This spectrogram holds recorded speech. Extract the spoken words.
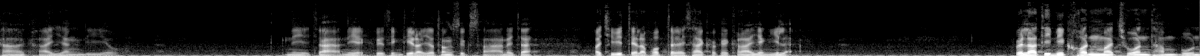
ค้าขายอย่างเดียว นี่จ้านี่คือสิ่งที่เราจะต้องศึกษานะจ๊ะเพราะชีวิตแต่ละภพแต่ละชาติก็คล้าย ๆ อย่างนี้แหละ เวลาที่มีคนมาชวนทำบุญ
